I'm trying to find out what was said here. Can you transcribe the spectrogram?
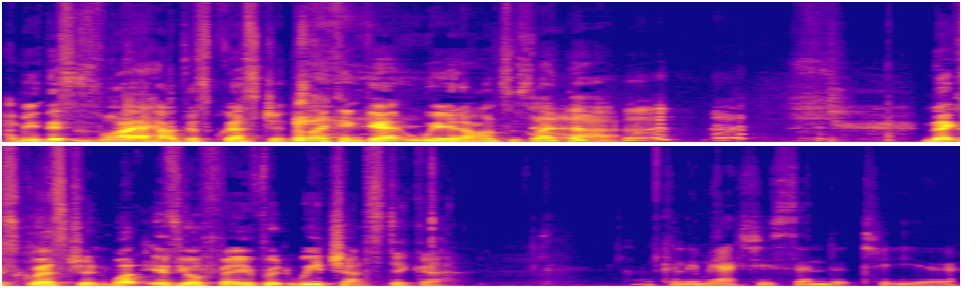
I mean, this is why I have this question, that I can get weird answers like that. Next question. What is your favorite WeChat sticker? Okay, let me actually send it to you.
